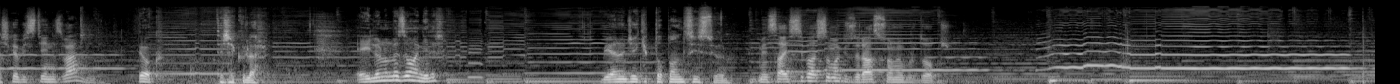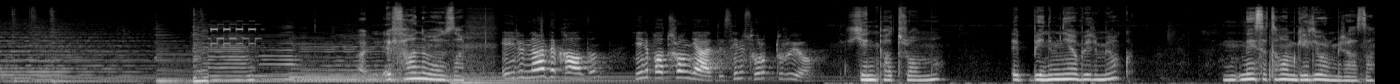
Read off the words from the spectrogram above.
Başka bir isteğiniz var mıydı? Yok. Teşekkürler. Eylül Hanım ne zaman gelir? Bir an önce ekip toplantısı istiyorum. Mesaisi başlamak üzere az sonra burada olur. Efendim Özlem. Eylül nerede kaldın? Yeni patron geldi. Seni sorup duruyor. Yeni patron mu? E, benim niye haberim yok? Neyse tamam geliyorum birazdan.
